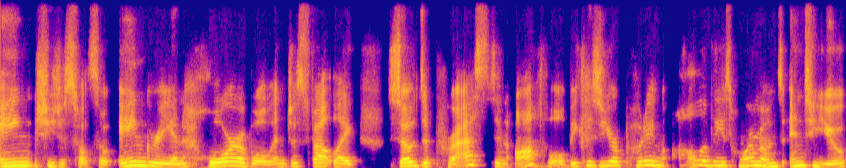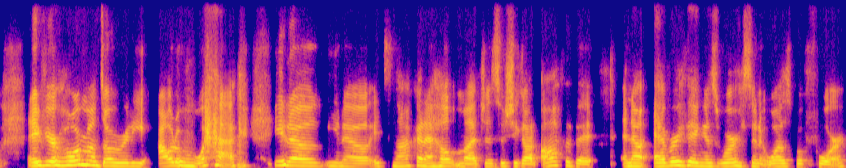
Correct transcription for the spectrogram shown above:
ang- she just felt so angry and horrible and just felt like so depressed and awful because you're putting all of these hormones into you. And if your hormones already out of whack you know you know it's not going to help much. And so she got off of it and now everything is worse than it was before.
